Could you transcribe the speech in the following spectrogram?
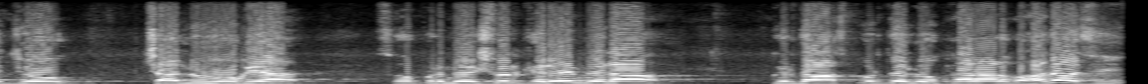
ਅੱਜ ਉਹ ਚਾਲੂ ਹੋ ਗਿਆ। ਸੋ ਪਰਮੇਸ਼ਵਰ ਕਰੇ ਮੇਰਾ ਗੁਰਦਾਸਪੁਰ ਦੇ ਲੋਕਾਂ ਨਾਲ ਵਾਅਦਾ ਸੀ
